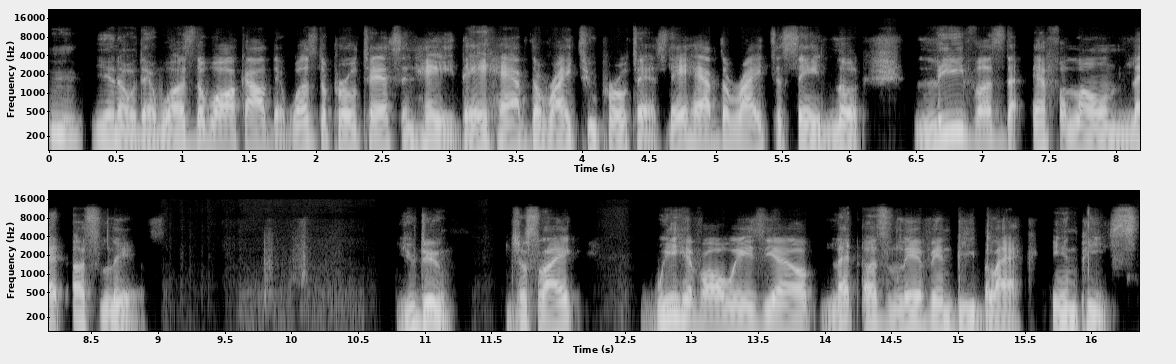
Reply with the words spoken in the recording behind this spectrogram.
Mm. You know, there was the walkout, there was the protest, and hey, they have the right to protest. They have the right to say, look, leave us the F alone, let us live. You do. Just like we have always yelled, let us live and be black in peace.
